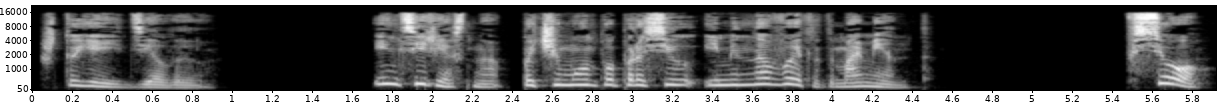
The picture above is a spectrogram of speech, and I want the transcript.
что я и делаю. Интересно, почему он попросил именно в этот момент? «Все»,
